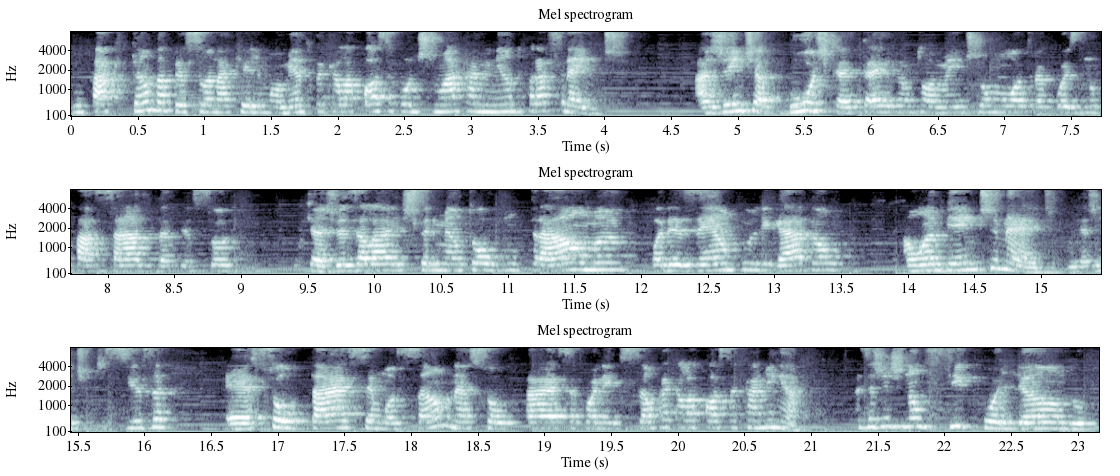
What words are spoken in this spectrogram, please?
impactando a pessoa naquele momento, para que ela possa continuar caminhando para frente. A gente busca até eventualmente uma outra coisa no passado da pessoa, porque às vezes ela experimentou algum trauma, por exemplo, ligado ao, ao ambiente médico. E a gente precisa é, soltar essa emoção, né, soltar essa conexão para que ela possa caminhar. Mas a gente não fica olhando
